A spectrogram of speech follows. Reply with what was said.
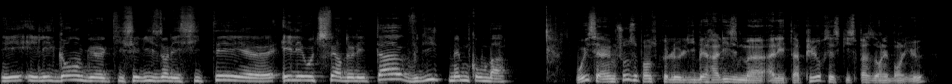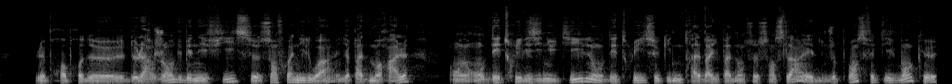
Et, les gangs qui sévissent dans les cités euh, et les hautes sphères de l'État, vous dites même combat Oui, c'est la même chose. Je pense que le libéralisme à l'état pur, c'est ce qui se passe dans les banlieues le propre de, l'argent, du bénéfice, sans foi ni loi. Il n'y a pas de morale. On, détruit les inutiles, on détruit ceux qui ne travaillent pas dans ce sens-là. Et je pense effectivement qu'il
